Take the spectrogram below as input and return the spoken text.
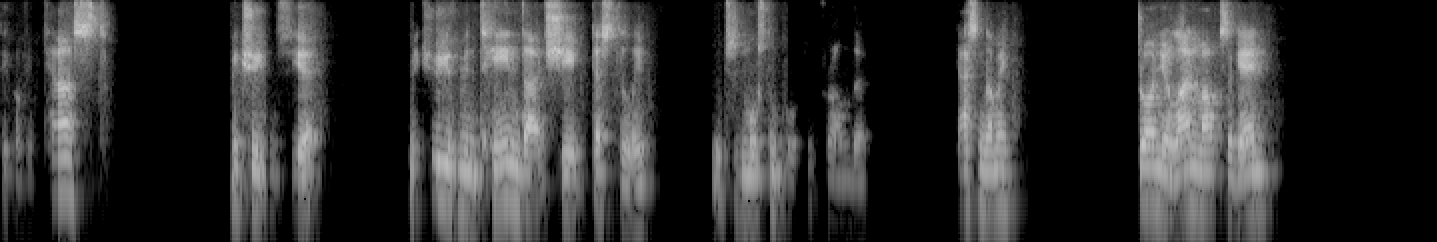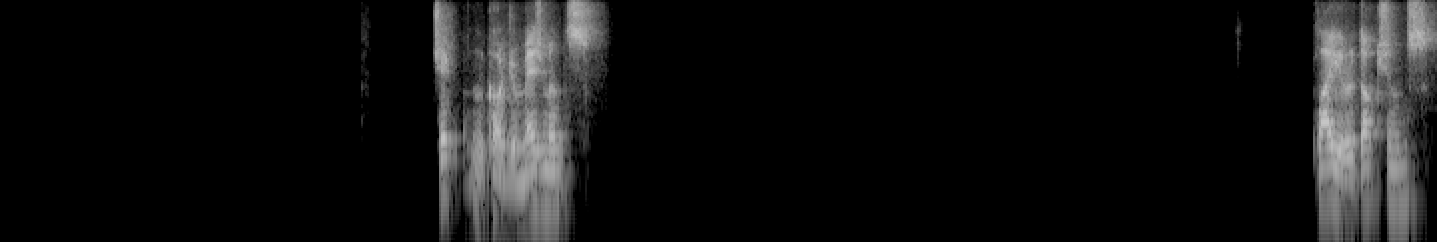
take off your cast. Make sure you can see it. Make sure you've maintained that shape distally, which is most important from the casting dummy. Draw on your landmarks again. Check and record your measurements. Apply your reductions,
